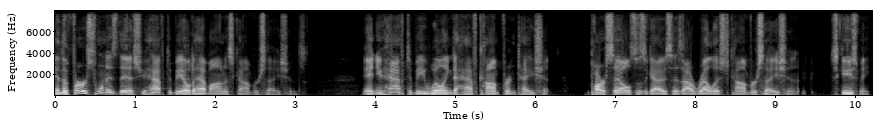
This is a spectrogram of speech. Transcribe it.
And the first one is this: you have to be able to have honest conversations, and you have to be willing to have confrontation. Parcells is a guy who says, "I relished conversation." Excuse me,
